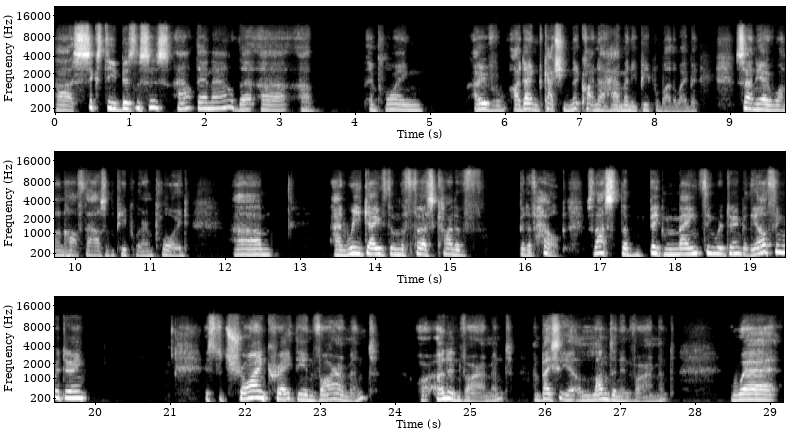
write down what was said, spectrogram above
are uh, 60 businesses out there now that are, are employing over i don't actually quite know how many people by the way but certainly over one and a half thousand people are employed. Um, and we gave them the first kind of bit of help. So that's the big main thing we're doing. But the other thing we're doing is to try and create the environment or an environment and basically a london environment where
